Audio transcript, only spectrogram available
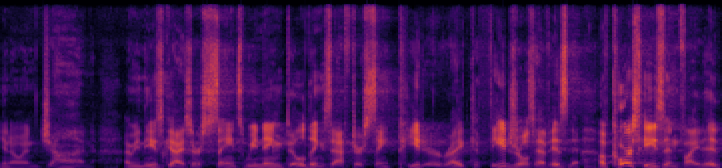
you know, and John. I mean, these guys are saints. We name buildings after St. Peter, right? Cathedrals have his name. Of course, he's invited.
